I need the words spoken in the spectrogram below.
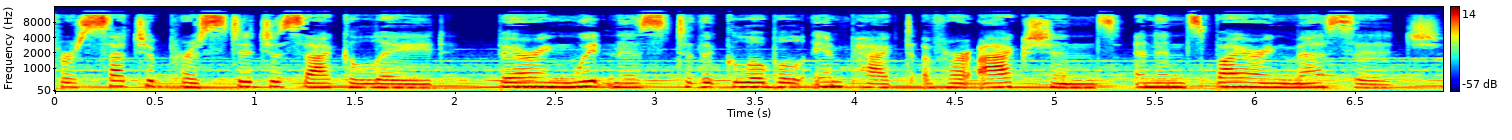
for such a prestigious accolade, bearing witness to the global impact of her actions and inspiring message.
